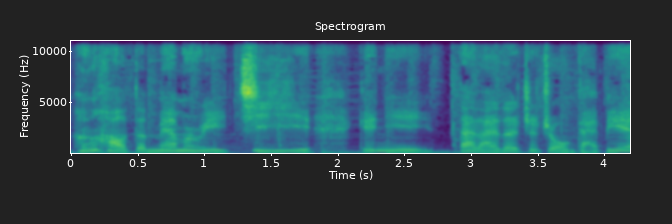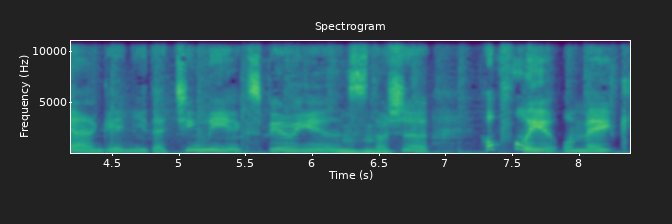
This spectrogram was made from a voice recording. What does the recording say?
很好的 memory 记忆，给你带来的这种改变，给你的经历 experience、都是 hopefully will make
